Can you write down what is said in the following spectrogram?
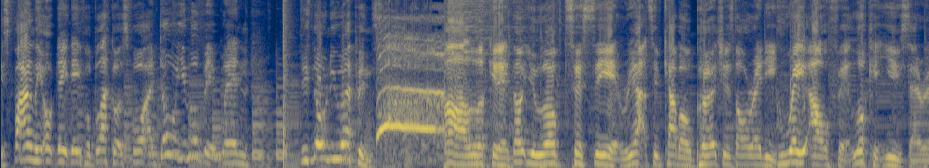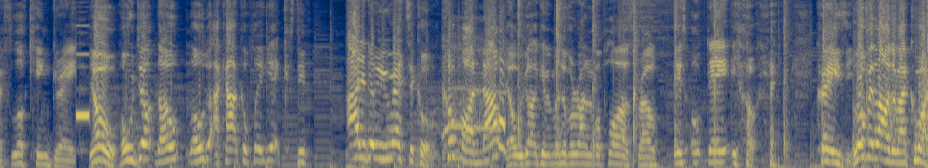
It's finally update day for Black Ops 4 and don't you love it when there's no new weapons? Oh, look at it. Don't you love to see it? Reactive camo purchased already. Great outfit. Look at you, Seraph. Looking great. Yo, hold up, though. Hold up. I can't complain yet because they've added a new reticle. Come on, now. Yo, we got to give him another round of applause, bro. This update, yo, crazy. A little bit louder, man. Come on.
